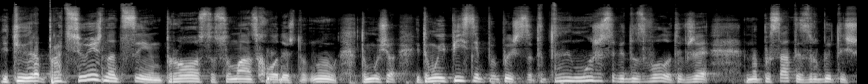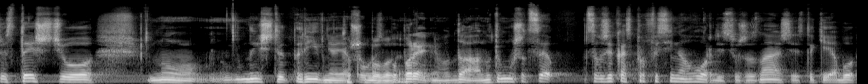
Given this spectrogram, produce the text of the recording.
І ти працюєш над цим, просто з ума сходиш. Ну, Тому що і тому і пісні пишеться. Ти, ти не можеш собі дозволити вже написати, зробити щось те, що ну, нижче рівня якогось попереднього. Да. Ну, Тому що це це вже якась професійна гордість, уже, знаєш, є такі, або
